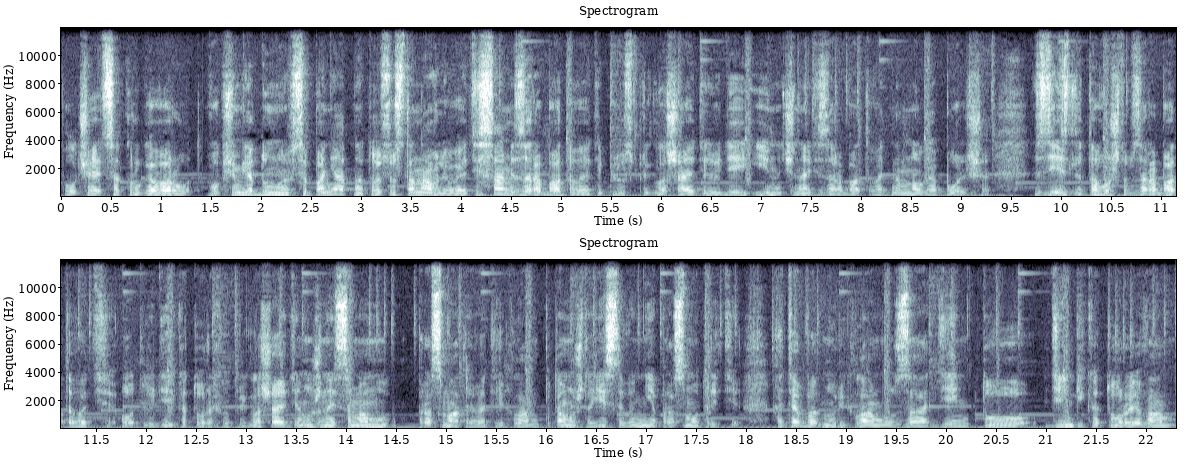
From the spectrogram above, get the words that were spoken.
получается круговорот. В общем, я думаю, все понятно. То есть устанавливаете сами, зарабатываете, плюс приглашаете людей и начинаете зарабатывать намного больше. Здесь для того, чтобы зарабатывать от людей, которых вы приглашаете, нужно и самому просматривать рекламу. Потому что если вы не просмотрите хотя бы одну рекламу за день, то деньги, которые, вам,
